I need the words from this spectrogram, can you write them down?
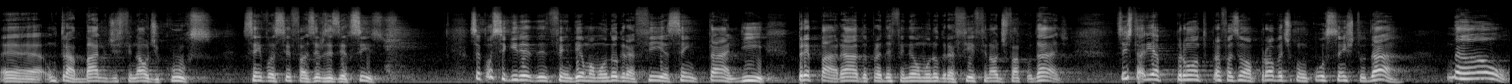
é, um trabalho de final de curso sem você fazer os exercícios? Você conseguiria defender uma monografia sem estar ali preparado para defender uma monografia final de faculdade? Você estaria pronto para fazer uma prova de concurso sem estudar? Não.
